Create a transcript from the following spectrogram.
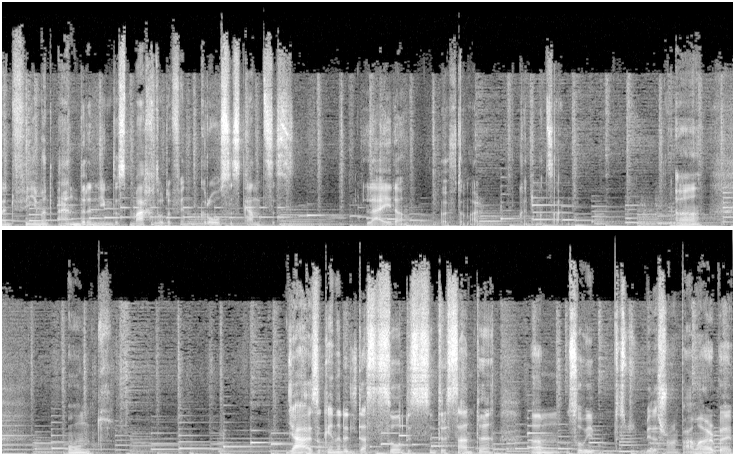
man für jemand anderen irgendwas macht oder für ein großes Ganzes. Leider öfter mal, könnte man sagen. Äh, und ja, also generell, das ist so das Interessante, ähm, so wie das, wir das schon ein paar Mal bei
